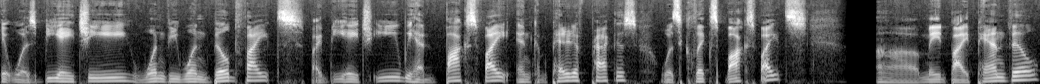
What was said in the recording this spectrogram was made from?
it was BHE 1v1 build fights by BHE. We had box fight and competitive practice was Clix box fights uh, made by Pandvil.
